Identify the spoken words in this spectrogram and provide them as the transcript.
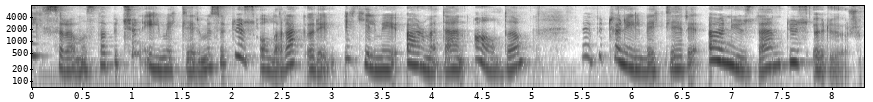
İlk sıramızda bütün ilmeklerimizi düz olarak örelim. İlk ilmeği örmeden aldım ve bütün ilmekleri ön yüzden düz örüyorum.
